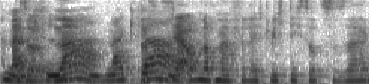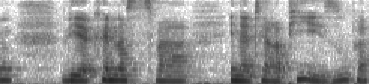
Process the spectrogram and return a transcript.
Na also, klar, na, na klar. Das ist ja auch nochmal vielleicht wichtig so zu sagen. Wir können das zwar in der Therapie super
